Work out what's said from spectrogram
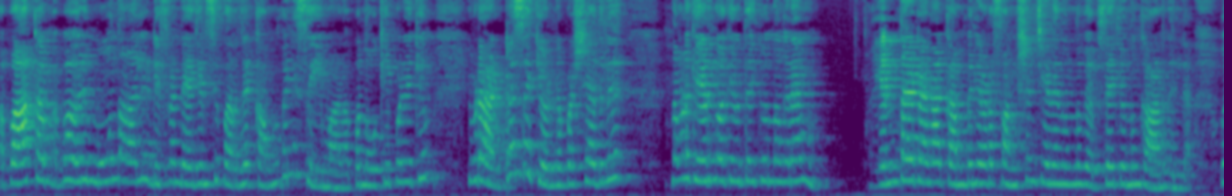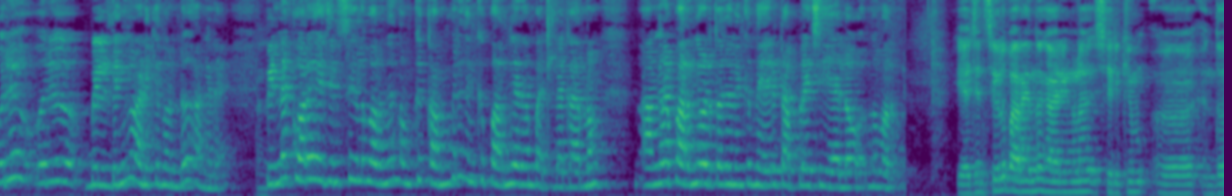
അപ്പൊ ആ കമ്പ അപ്പൊ ഒരു മൂന്നാൽ ഡിഫറെന്റ് ഏജൻസി പറഞ്ഞ കമ്പനി സെയിം ആണ്. അപ്പൊ നോക്കിയപ്പോഴേക്കും ഇവിടെ അഡ്രസ് ഒക്കെ ഉണ്ട്. പക്ഷെ അതിൽ നമ്മൾ കയറി നോക്കിയപ്പോഴത്തേക്കും ഒന്നും അങ്ങനെ എന്തായിട്ടാണ് ആ കമ്പനി അവിടെ ഫംഗ്ഷൻ ചെയ്യണമെന്നൊന്നും വെബ്സൈറ്റിലൊന്നും കാണുന്നില്ല. ഒരു ഒരു ബിൽഡിംഗ് കാണിക്കുന്നുണ്ട് അങ്ങനെ. പിന്നെ കുറെ ഏജൻസികൾ പറഞ്ഞ് നമുക്ക് കമ്പനി നിങ്ങൾക്ക് പറഞ്ഞു തരാൻ പറ്റില്ല. കാരണം അങ്ങനെ പറഞ്ഞു കൊടുത്താൽ നിങ്ങൾക്ക് നേരിട്ട് അപ്ലൈ ചെയ്യാലോ എന്ന് പറഞ്ഞു. ഏജൻസികൾ പറയുന്ന കാര്യങ്ങൾ ശരിക്കും എന്തോ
